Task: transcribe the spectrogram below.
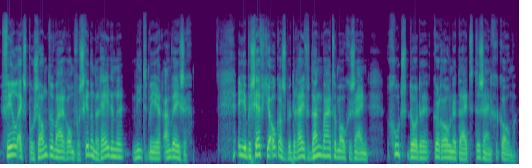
Veel exposanten waren om verschillende redenen niet meer aanwezig. En je beseft je ook als bedrijf dankbaar te mogen zijn goed door de coronatijd te zijn gekomen.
